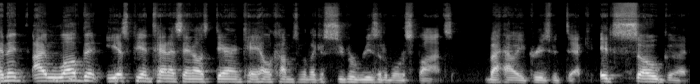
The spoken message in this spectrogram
And then I love that ESPN tennis analyst Darren Cahill comes with like a super reasonable response about how he agrees with Dick. It's so good.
